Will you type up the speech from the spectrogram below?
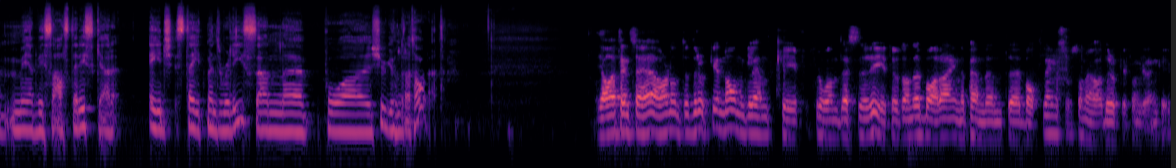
med vissa asterisker Age Statement-releasen eh, på 2000-talet. Ja, jag tänkte säga, jag har nog inte druckit någon Glen Keith från destilleriet utan det är bara independent eh, bottling som jag har druckit från Glen Keith.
